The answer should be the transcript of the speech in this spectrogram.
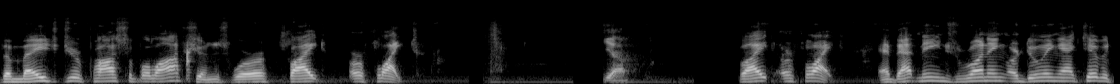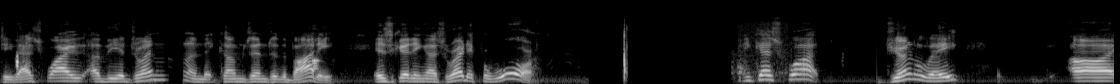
the major possible options were fight or flight. Yeah. Fight or flight and that means running or doing activity. That's why uh, the adrenaline that comes into the body is getting us ready for war. And guess what? Generally, uh,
